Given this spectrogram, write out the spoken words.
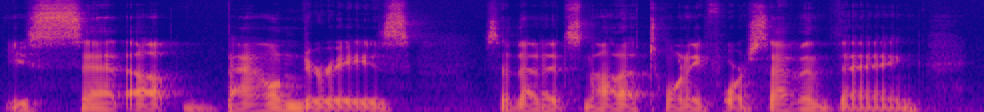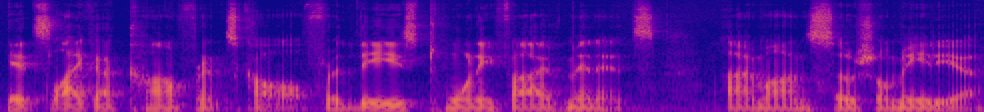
You set up boundaries so that it's not a 24 7 thing. It's like a conference call for these 25 minutes. I'm on social media.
